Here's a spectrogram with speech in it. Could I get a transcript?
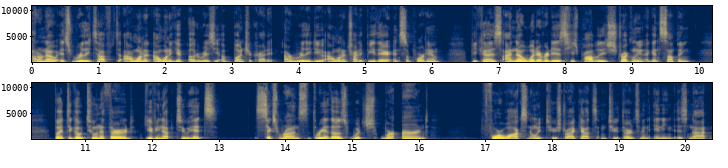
I don't know. It's really tough. To, I want to. I want to give Odorizzi a bunch of credit. I really do. I want to try to be there and support him because I know whatever it is, he's probably struggling against something. But to go two and a third, giving up two hits, six runs, three of those which were earned, four walks and only two strikeouts and two thirds of an inning is not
